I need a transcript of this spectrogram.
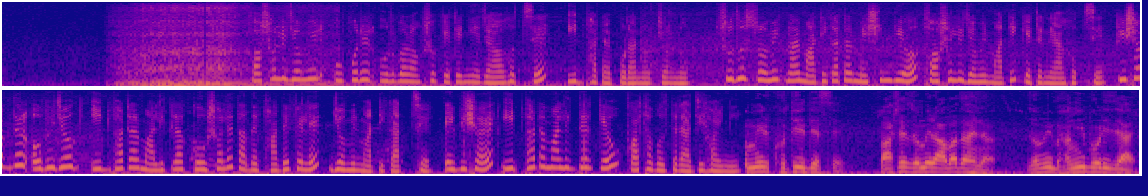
ফসলি জমির উপরের উর্বর অংশ কেটে নিয়ে যাওয়া হচ্ছে ইট ভাটায় পোড়ানোর জন্য। শুধু শ্রমিক নয়, মাটি কাটার মেশিন দিয়েও ফসলি জমির মাটি কেটে নেওয়া হচ্ছে। কৃষকদের অভিযোগ, ইট ভাটার মালিকরা কৌশলে তাদের ফাঁদে ফেলে জমির মাটি কাটছে। এই বিষয়ে ইট ভাটা মালিকদের কেউ কথা বলতে রাজি হয়নি। জমির ক্ষতি দিয়েছে। পাশে জমির আবাদ হয় না। জমি ভাঙি পড়ে যায়।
